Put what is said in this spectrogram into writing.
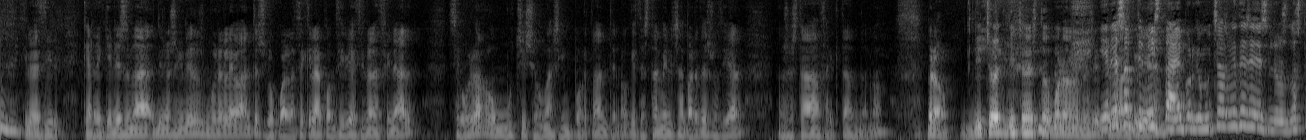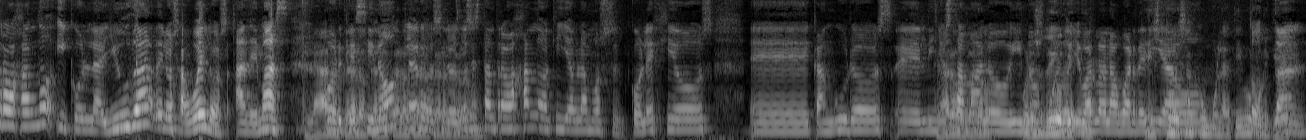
quiero decir que requieres de, de unos ingresos muy relevantes, lo cual hace que la conciliación al final se vuelve algo muchísimo más importante, ¿no? Quizás también esa parte social nos está afectando, ¿no? Bueno, dicho, dicho esto, bueno... No sé si y eres optimista, ¿eh? Porque muchas veces es los dos trabajando y con la ayuda de los abuelos, además. Claro, porque si no, claro, si los dos están trabajando, aquí ya hablamos colegios, eh, canguros, el niño está malo y no puedo llevarlo a la guardería. Esto es acumulativo porque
